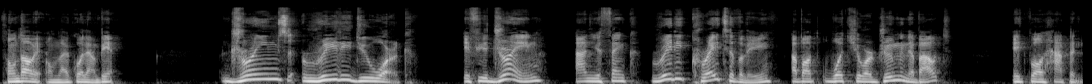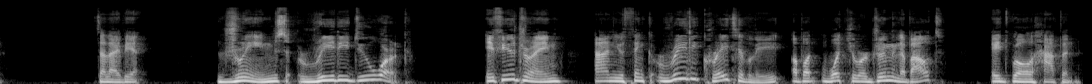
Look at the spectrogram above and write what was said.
从到尾我们来过两遍。Dreams really do work. If you dream and you think really creatively about what you are dreaming about, it will happen. 再来一遍。Dreams really do work. If you dream and you think really creatively about what you are dreaming about, it will happen.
